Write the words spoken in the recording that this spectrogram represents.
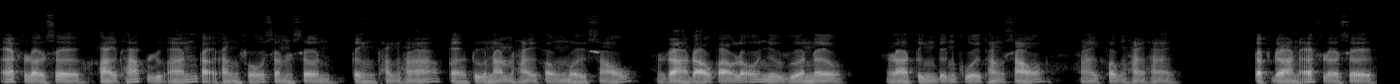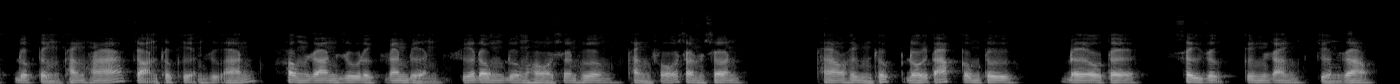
SLC khai thác dự án tại thành phố Sầm Sơn, tỉnh Thanh Hóa kể từ năm 2016 và báo cáo lỗ như vừa nêu là tính đến cuối tháng 6 2022. Tập đoàn FLC được tỉnh Thanh Hóa chọn thực hiện dự án không gian du lịch ven biển phía đông đường Hồ Sơn Hương, thành phố Sầm Sơn, theo hình thức đối tác công tư, BOT, xây dựng, kinh doanh, chuyển giao.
